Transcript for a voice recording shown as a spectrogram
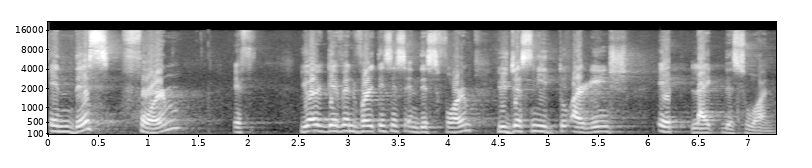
in this form. If you are given vertices in this form, you just need to arrange it like this one.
